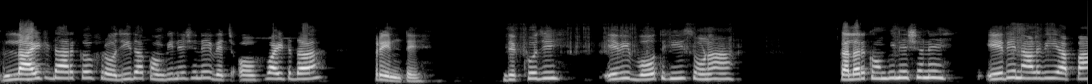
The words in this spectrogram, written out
ਲਾਈਟ ਡਾਰਕ ਫਰੋਜੀ ਦਾ ਕੰਬੀਨੇਸ਼ਨ ਹੈ ਵਿੱਚ ਆਫ ਵਾਈਟ ਦਾ ਪ੍ਰਿੰਟ ਹੈ ਦੇਖੋ ਜੀ, ਇਹ ਵੀ ਬਹੁਤ ਹੀ ਸੋਹਣਾ ਕਲਰ ਕੰਬੀਨੇਸ਼ਨ ਹੈ ਇਹਦੇ ਨਾਲ ਵੀ ਆਪਾਂ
